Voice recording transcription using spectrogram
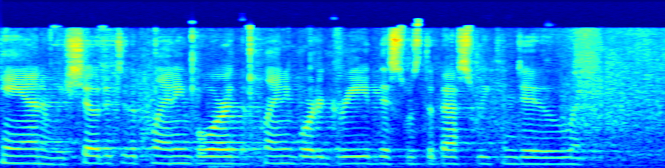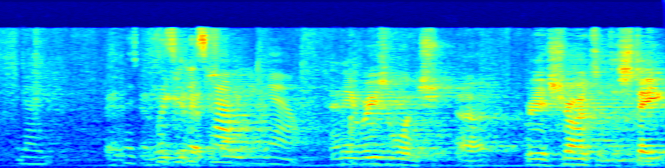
can, and we showed it to the planning board, the planning board agreed this was the best we can do, and, you know, And we because it could is have some- happening now. Any reasonable ins- uh, reassurance that the state,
